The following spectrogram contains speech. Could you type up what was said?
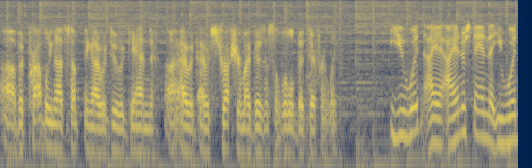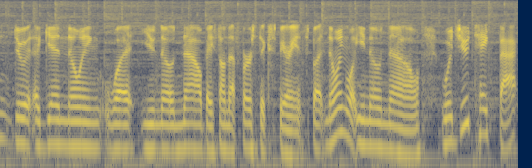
uh, but probably not something I would do again. I would I would structure my business a little bit differently. You wouldn't. I, I understand that you wouldn't do it again knowing what you know now based on that first experience, but knowing what you know now, would you take back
